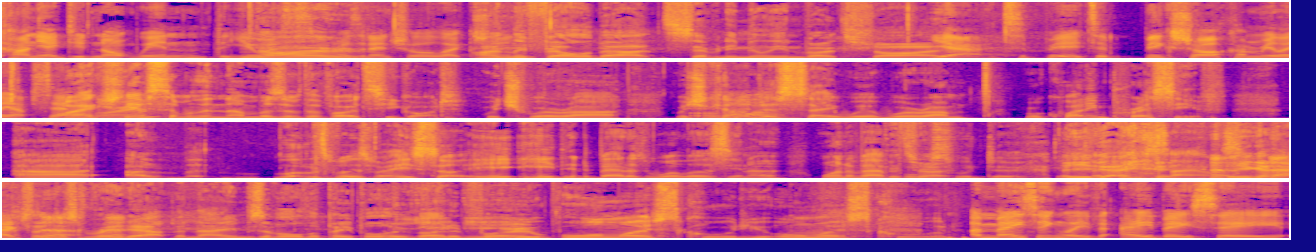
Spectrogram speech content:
Kanye did not win the US no. presidential election. I only fell about 70 million votes shy. yeah, it's a, it's a big shock. I'm really upset I for actually him. have some of the numbers of the votes he got, which were, uh, which can I just say were were um were quite impressive. Uh, uh, let's put it this way: he, saw, he he did about as well as you know one of our books right. would do. Are you, terms going, are you going to actually just read out the names of all the people who voted you, for you him? You almost could. You almost could. Amazingly, the ABC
